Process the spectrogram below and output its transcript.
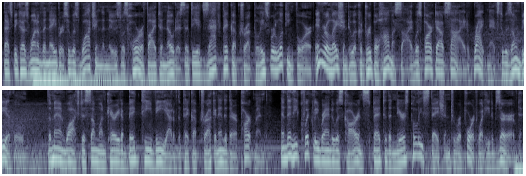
That's because one of the neighbors who was watching the news was horrified to notice that the exact pickup truck police were looking for in relation to a quadruple homicide was parked outside right next to his own vehicle. The man watched as someone carried a big TV out of the pickup truck and into their apartment, and then he quickly ran to his car and sped to the nearest police station to report what he'd observed.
